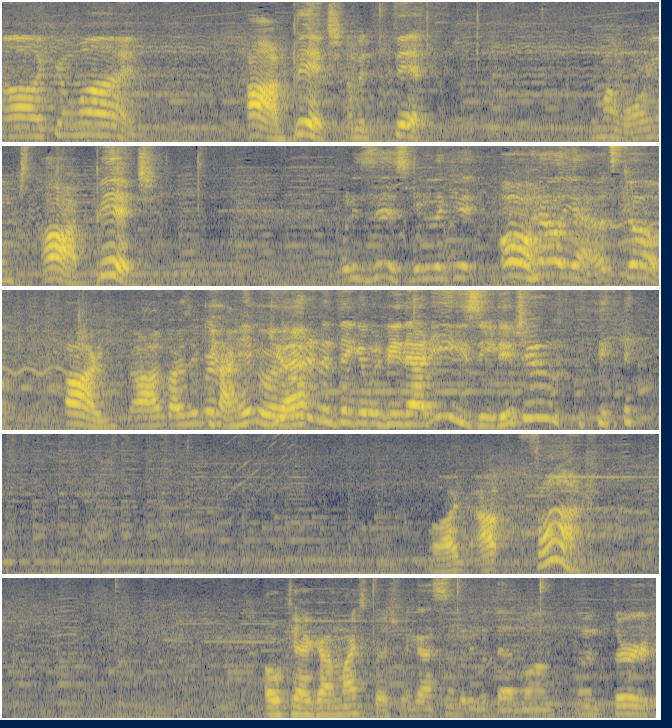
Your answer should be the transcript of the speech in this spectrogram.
oh, come on. Ah, bitch. I'm in fifth. Come on, Wario. Ah, bitch. What is this? What did I get? Oh, hell yeah, let's go. Oh, you- oh, I thought you were not hit me with You that. didn't think it would be that easy, did you? I, I, fuck. Okay, I got my special. I got somebody with that bomb. I'm in third.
